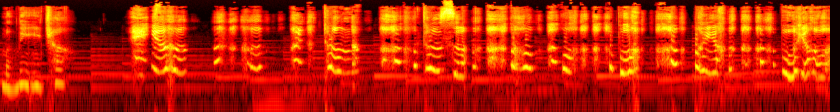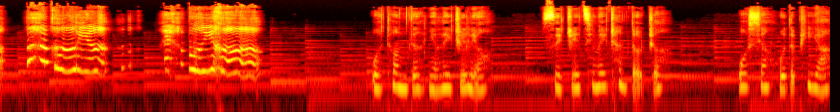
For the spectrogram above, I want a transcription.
猛力一插，呀，痛啊，痛死了！我不，不要，不要啊！哎呀，不要！我痛得眼泪直流。四肢轻微颤抖着，我想我的屁眼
